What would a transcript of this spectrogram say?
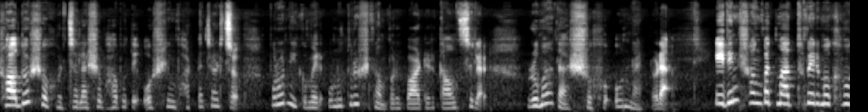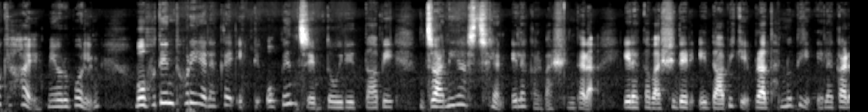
সদর শহর জেলা সভাপতি অসীম ভট্টাচার্য, পুর নিগমের উনত্রিশ নম্বর ওয়ার্ডের কাউন্সিলর রুমা দাস সহ অন্যান্যরা। এদিন সংবাদ মাধ্যমের মুখোমুখি হয় মেয়র বলেন, বহুদিন ধরে এলাকায় একটি ওপেন জিম তৈরির দাবি জানিয়ে আসছিলেন এলাকার বাসিন্দারা এলাকাবাসীদের এই দাবিকে প্রাধান্য দিয়ে এলাকার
